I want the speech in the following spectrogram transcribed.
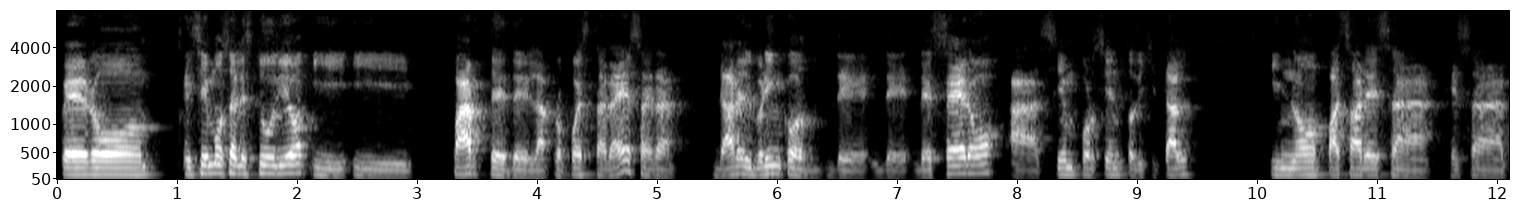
Pero hicimos el estudio y, parte de la propuesta era esa, era dar el brinco de, de, de cero a 100% digital y no pasar esa, esa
